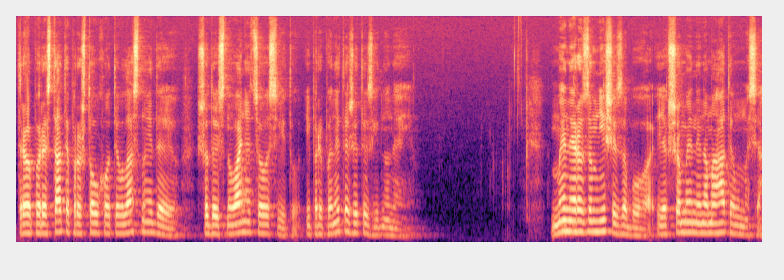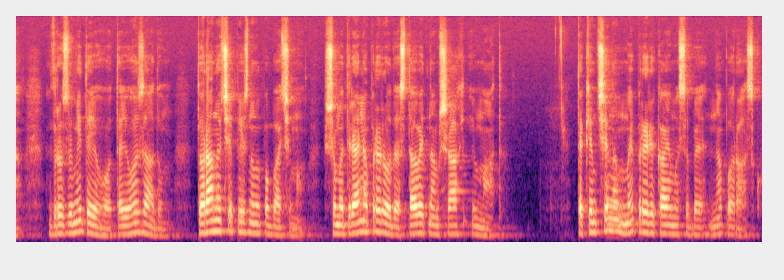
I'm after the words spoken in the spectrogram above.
треба перестати проштовхувати власну ідею щодо існування цього світу і припинити жити згідно неї. Ми не розумніші за Бога, і якщо ми не намагатимемося зрозуміти Його та Його задум, то рано чи пізно ми побачимо, що матеріальна природа ставить нам шах і мат. Таким чином, ми прирікаємо себе на поразку.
